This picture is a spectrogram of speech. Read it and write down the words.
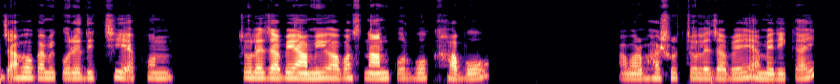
যা হোক আমি করে দিচ্ছি, এখন চলে যাবে, আমিও আবার স্নান করব, খাব। আমার ভাসুর চলে যাবে আমেরিকায়।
